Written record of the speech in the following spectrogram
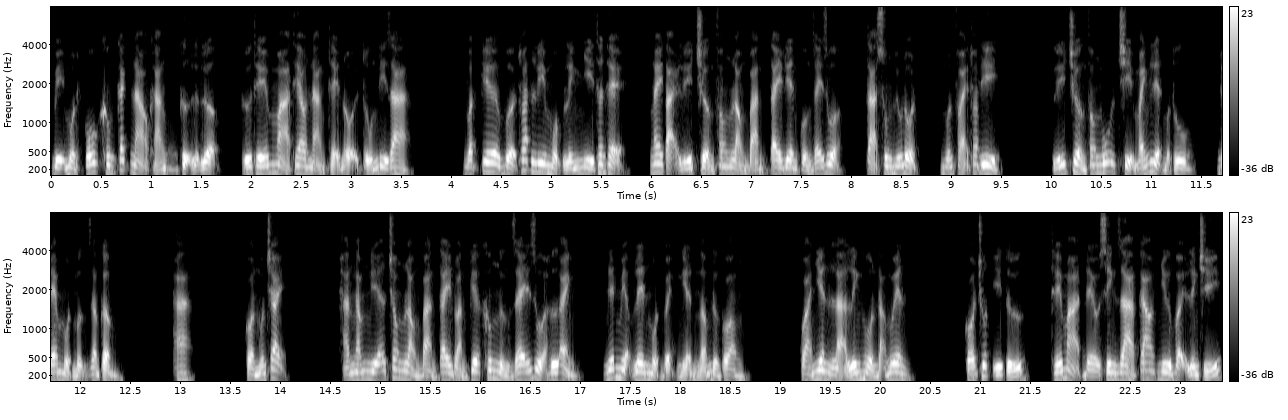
bị một cỗ không cách nào kháng cự lực lượng, cứ thế mà theo nàng thể nội tốn đi ra. Vật kia vừa thoát ly một linh nhi thân thể, ngay tại lý trường phong lòng bàn tay điên cùng dãy ruộng tả sung hữu đột, muốn phải thoát đi lý trường phong ngũ chỉ mãnh liệt một thu, đem một mực giam cầm. A, còn muốn chạy? Hắn ngắm nghĩa trong lòng bàn tay đoàn kia không ngừng rẽ rủa hư ảnh nếp miệng lên một vệ nghiền ngẫm đường cong. Quả nhiên là linh hồn đã nguyên. Có chút ý tứ, thế mà đều sinh ra cao như vậy linh trí.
